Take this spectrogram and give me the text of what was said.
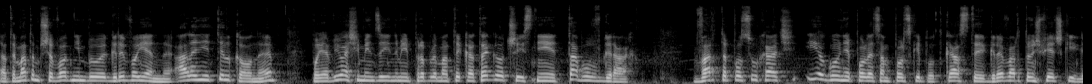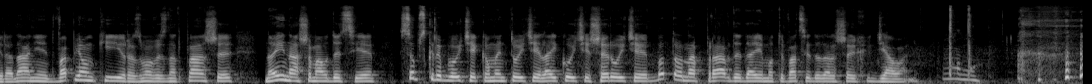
a tematem przewodnim były gry wojenne, ale nie tylko one. Pojawiła się m.in. problematyka tego, czy istnieje tabu w grach. Warto posłuchać i ogólnie polecam polskie podcasty, grę wartą świeczki, gradanie, dwa pionki, rozmowy z nadplanszy, no i naszą audycję. Subskrybujcie, komentujcie, lajkujcie, szerujcie, bo to naprawdę daje motywację do dalszych działań.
